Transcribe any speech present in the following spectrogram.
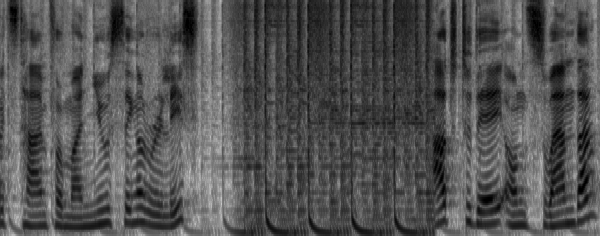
It's time for my new single release. Out today on Suanda.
